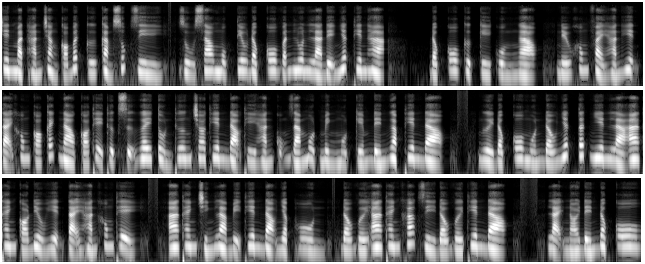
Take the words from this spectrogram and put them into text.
trên mặt hắn chẳng có bất cứ cảm xúc gì, dù sao mục tiêu độc cô vẫn luôn là đệ nhất thiên hạ. Độc cô cực kỳ cuồng ngạo, nếu không phải hắn hiện tại không có cách nào có thể thực sự gây tổn thương cho thiên đạo thì hắn cũng dám một mình một kiếm đến gặp thiên đạo. Người độc cô muốn đấu nhất tất nhiên là A Thanh có điều hiện tại hắn không thể. A Thanh chính là bị thiên đạo nhập hồn, đấu với A Thanh khác gì đấu với thiên đạo. Lại nói đến độc cô,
